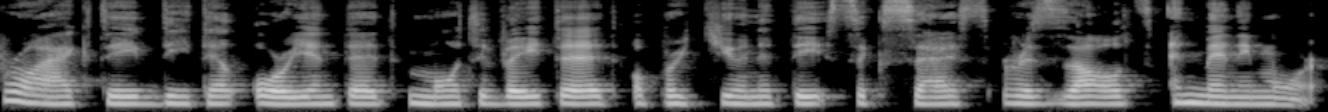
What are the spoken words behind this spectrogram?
proactive, detail oriented, motivated, opportunity, success, results, and many more.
